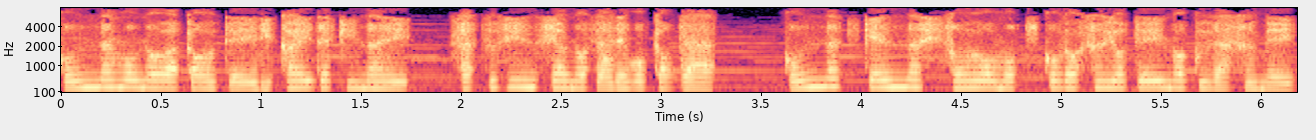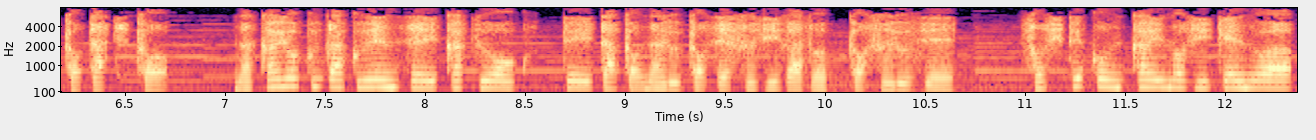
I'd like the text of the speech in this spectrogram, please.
こんなものは到底理解できない、殺人者のザレ言だ。こんな危険な思想を持ち殺す予定のクラスメイトたちと、仲良く学園生活を送っていたとなると背筋がゾッとするぜ。そして今回の事件は、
